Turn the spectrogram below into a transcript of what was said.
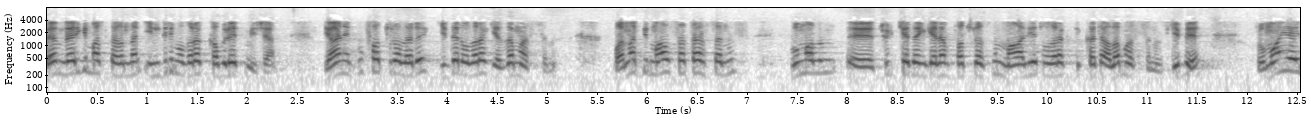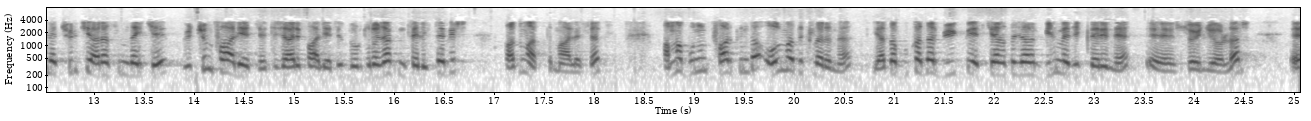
ben vergi maslahından indirim olarak kabul etmeyeceğim. Yani bu faturaları gider olarak yazamazsınız. Bana bir mal satarsanız bu malın e, Türkiye'den gelen faturasını maliyet olarak dikkate alamazsınız gibi Romanya ile Türkiye arasındaki bütün faaliyeti, ticari faaliyeti durduracak nitelikte bir adım attı maalesef. Ama bunun farkında olmadıklarını ya da bu kadar büyük bir etki yaratacağını bilmediklerini e, söylüyorlar. E,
